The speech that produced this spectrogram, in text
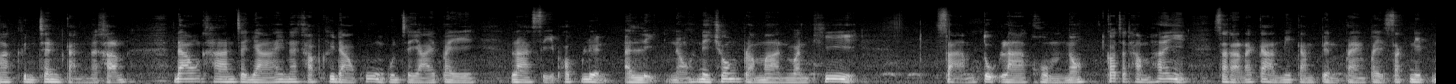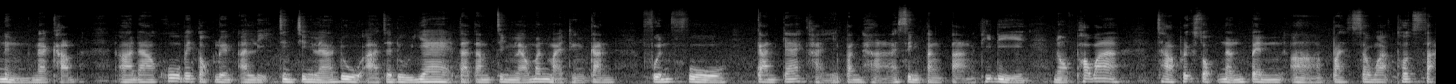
มากขึ้นเช่นกันนะครับ ดาวอังคารจะย้ายนะครับ คือดาวคู่ของคุณจะย้ายไปราศีภพเรือนอลิเนาะในช่วงประมาณวันที่ 3 ตุลาคมเนาะก็จะทำให้สถานการณ์มีการเปลี่ยนแปลงไปสักนิดหนึ่งนะครับาดาวคู่ไปตกเรือนอลิจริง ๆ แล้วดูอาจจะดูแย่ แต่ตามจริงแล้วมันหมายถึงการฟื้นฟู การแก้ไขปัญหาสิ่งต่างๆ ที่ดีเนาะเพราะว่า ชาวพฤกษภนั้นเป็นปัสวะทศา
